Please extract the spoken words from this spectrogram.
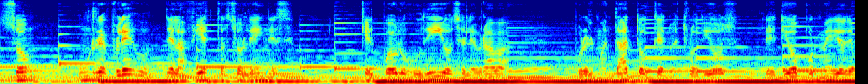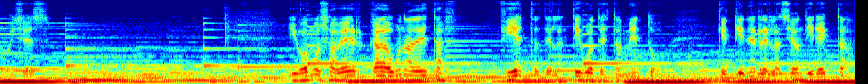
son un reflejo de las fiestas solemnes que el pueblo judío celebraba por el mandato que nuestro Dios le dio por medio de Moisés. Y vamos a ver cada una de estas fiestas del Antiguo Testamento que tienen relación directa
